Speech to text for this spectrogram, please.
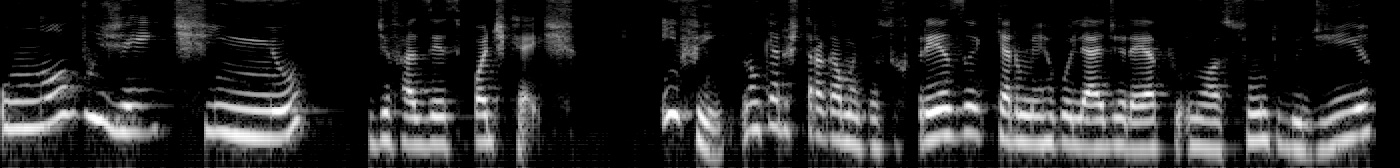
um novo jeitinho de fazer esse podcast. Enfim, não quero estragar muita surpresa, quero mergulhar direto no assunto do dia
